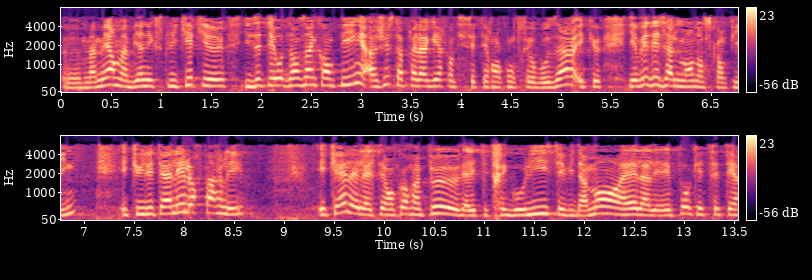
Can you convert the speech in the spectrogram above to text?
Euh, ma mère m'a bien expliqué qu'ils étaient dans un camping, à- juste après la guerre, quand ils s'étaient rencontrés au Beaux-Arts, et qu'il y avait des Allemands dans ce camping, et qu'il était allé leur parler. Et qu'elle, elle était encore un peu, elle était très gaulliste évidemment, elle à l'époque, etc.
